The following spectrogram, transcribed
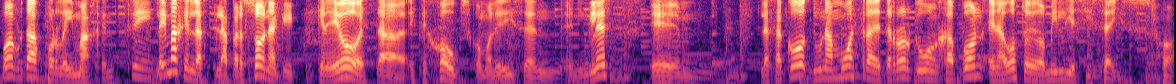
Vos me preguntabas por la imagen. Sí. La imagen, la, la persona que creó esta, este hoax, como le dicen en inglés, eh, la sacó de una muestra de terror que hubo en Japón en agosto de 2016. Oh,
